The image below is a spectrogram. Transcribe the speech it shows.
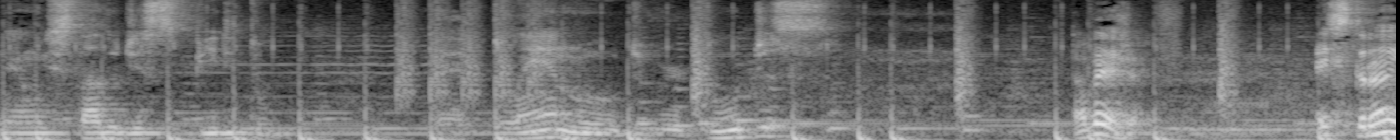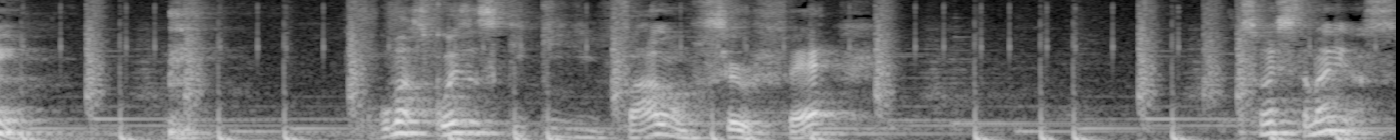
né, um estado de espírito é, pleno de virtudes. Então veja, é estranho. Algumas coisas que, que falam ser fé são estranhas.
